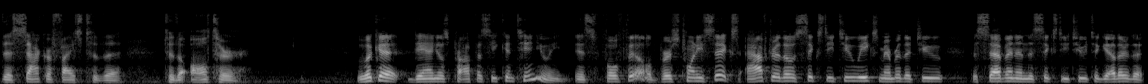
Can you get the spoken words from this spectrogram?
the sacrifice to the, to the altar. Look at Daniel's prophecy continuing. It's fulfilled. Verse 26. After those 62 weeks, remember the two, the seven and the 62 together, the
